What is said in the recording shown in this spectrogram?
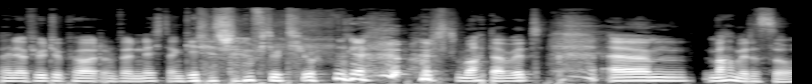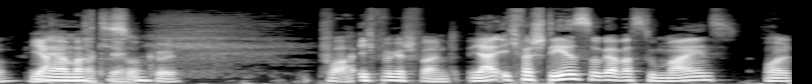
wenn ihr auf YouTube hört und wenn nicht, dann geht jetzt schnell auf YouTube Ja. und macht da mit. Ähm, machen wir das so? Ja, macht okay, es so. Cool. Boah, ich bin gespannt. Ja, ich verstehe es sogar, was du meinst. Und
